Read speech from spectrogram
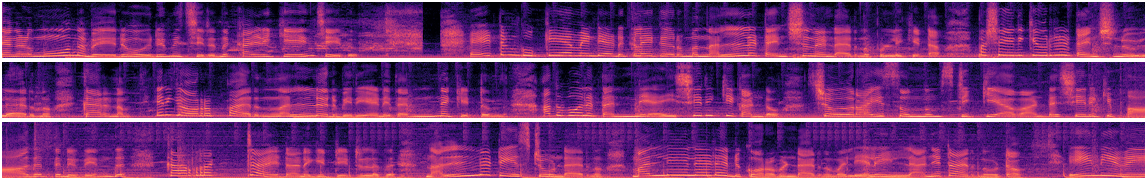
ഞങ്ങൾ മൂന്ന് പേരും ഒരുമിച്ചിരുന്ന് കഴിക്കുകയും ചെയ്തു. ഏട്ടൻ കുക്ക് ചെയ്യാൻ വേണ്ടി അടുക്കളയിൽ കയറുമ്പോൾ നല്ല ടെൻഷൻ ഉണ്ടായിരുന്നു പുള്ളിക്ക് കേട്ടോ പക്ഷേ എനിക്ക് ഒരു ടെൻഷനും ഇല്ലായിരുന്നു. കാരണം എനിക്ക് ഉറപ്പായിരുന്നു നല്ലൊരു ബിരിയാണി തന്നെ കിട്ടും. അതുപോലെ തന്നെയായി. ശരിക്ക് കണ്ടോ ചോ റൈസ് ഒന്നും സ്റ്റിക്കി ആവാണ്ട് ശരിക്ക് പാകത്തിന് വെന്ത് കറക്റ്റായിട്ടാണ് കിട്ടിയിട്ടുള്ളത്. നല്ല ടേസ്റ്റും ഉണ്ടായിരുന്നു. മല്ലിയിലയുടെ ഒരു കുറവുണ്ടായിരുന്നു. മല്ലിയില ഇല്ലാഞ്ഞിട്ടായിരുന്നു കേട്ടോ എനിവേ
